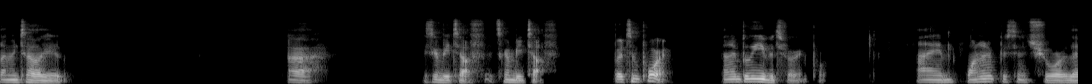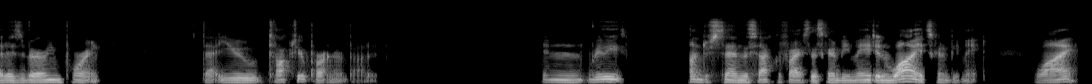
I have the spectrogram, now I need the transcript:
let me tell you, uh, it's going to be tough. It's going to be tough. But it's important. And I believe it's very important. I am 100% sure that it's very important that you talk to your partner about it and really understand the sacrifice that's going to be made and why it's going to be made. Why?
